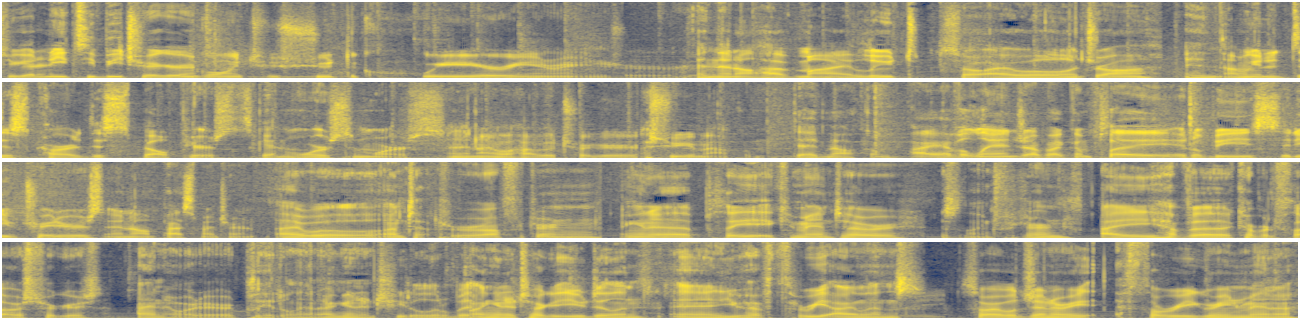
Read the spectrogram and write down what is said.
So you got an ETB trigger, I'm going to shoot the Quirion Ranger. and then I'll have my loot. So I will draw, and I'm gonna discard this spell pierce. It's getting worse and worse. And then I will have a trigger. I'll shoot you, Malcolm. Dead Malcolm. I have a land drop I can play. It'll be City of Traders, and I'll pass my turn. I will untap to draw for turn. I'm gonna play a command tower as land for turn. I have a covered flowers triggers. I know where to play to land. I'm gonna cheat a little bit. I'm gonna target you, Dylan, and you have three islands. So I will generate three green mana.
